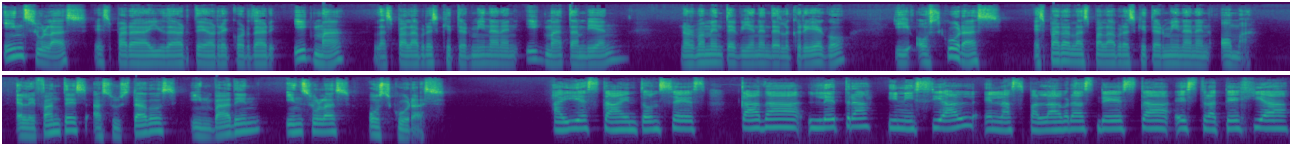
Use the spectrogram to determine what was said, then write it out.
Ínsulas es para ayudarte a recordar igma, las palabras que terminan en igma también, normalmente vienen del griego. Y oscuras es para las palabras que terminan en oma. Elefantes asustados invaden ínsulas oscuras. Ahí está entonces cada letra inicial en las palabras de esta estrategia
